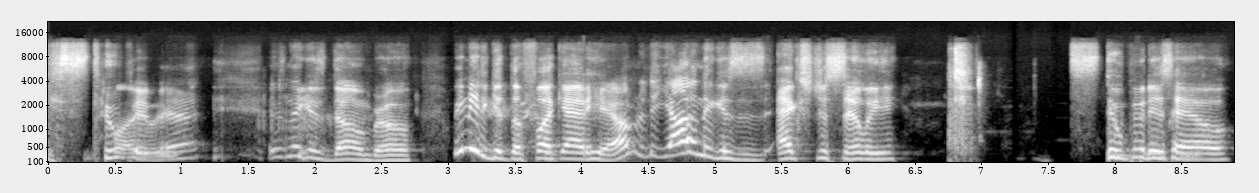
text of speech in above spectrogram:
Stupid, Finally. man. This nigga's dumb, bro. We need to get the fuck out of here. I'm, y'all niggas is extra silly, stupid as hell,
